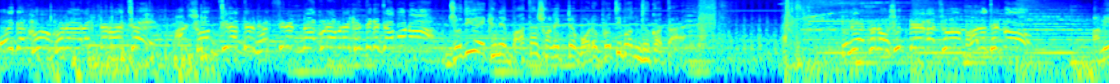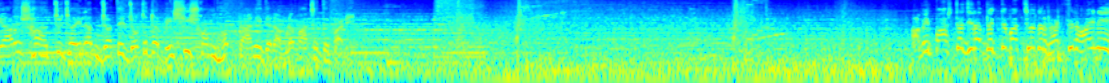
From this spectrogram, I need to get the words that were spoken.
ওই দেখো ওখানে যদিও এখানে বাতাস অনেকটা বড় প্রতিবন্ধকতা। তুমি এখন ওষুধ পেয়ে গেছো ভালো থেকো। আমি আরও সাহায্য চাইলাম যাতে যতটা বেশি সম্ভব প্রাণীদের আমরা বাঁচাতে পারি। আমি পাঁচটা জিরাফ দেখতে পাচ্ছি ওদের ভ্যাকসিন হয়নি।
